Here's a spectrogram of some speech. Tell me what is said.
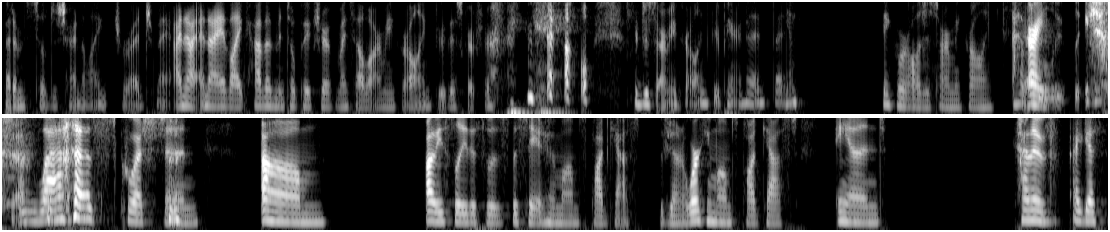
but I'm still just trying to like drudge my and I and I like have a mental picture of myself army crawling through the scripture right now. We're just army crawling through parenthood, but Yep. I think we're all just army crawling. right. Absolutely. Last question. Um, obviously, this was the Stay at Home Moms podcast. We've done a Working Moms podcast, and kind of, I guess,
